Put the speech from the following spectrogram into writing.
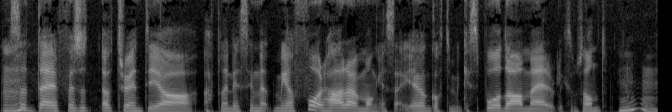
Mm. Så därför så tror jag inte jag öppnar det sinnet. Men jag får höra av många så här, jag har gått till mycket spådamer och liksom sånt. Mm.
